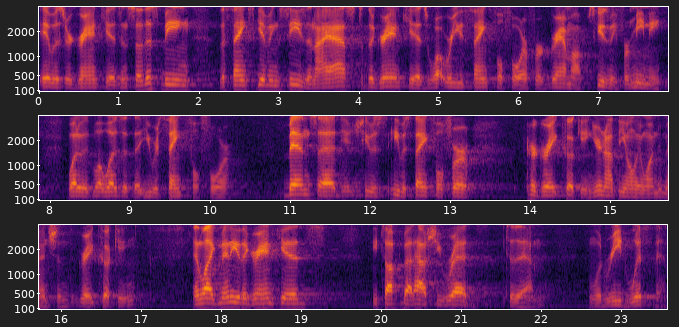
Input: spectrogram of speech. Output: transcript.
it was her grandkids. And so, this being the Thanksgiving season, I asked the grandkids, What were you thankful for for grandma, excuse me, for Mimi? What, what was it that you were thankful for? Ben said she was, he was thankful for her great cooking. You're not the only one to mention the great cooking. And like many of the grandkids, he talked about how she read to them and would read with them.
